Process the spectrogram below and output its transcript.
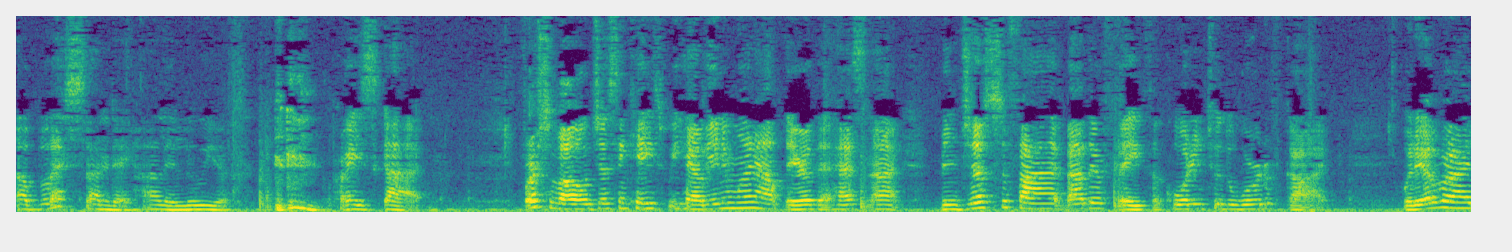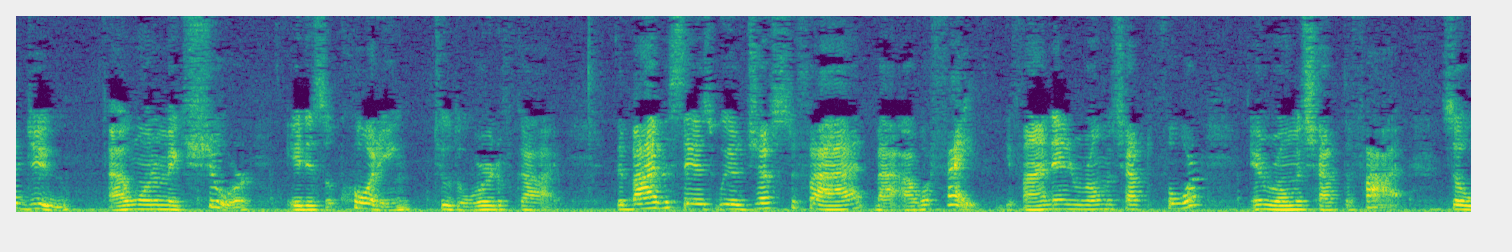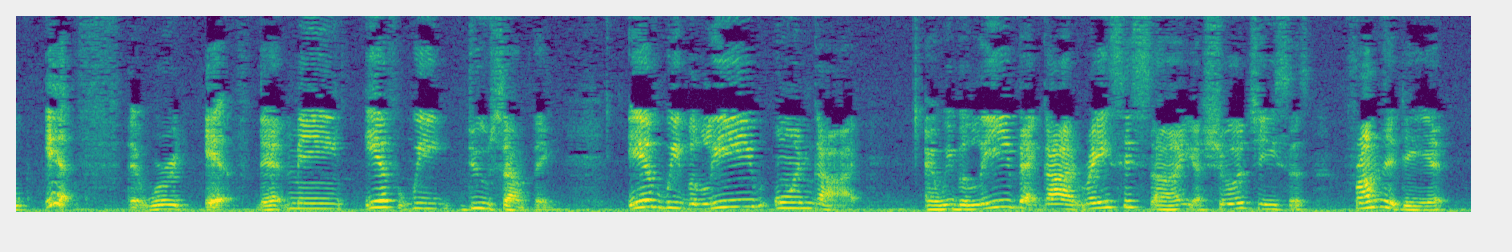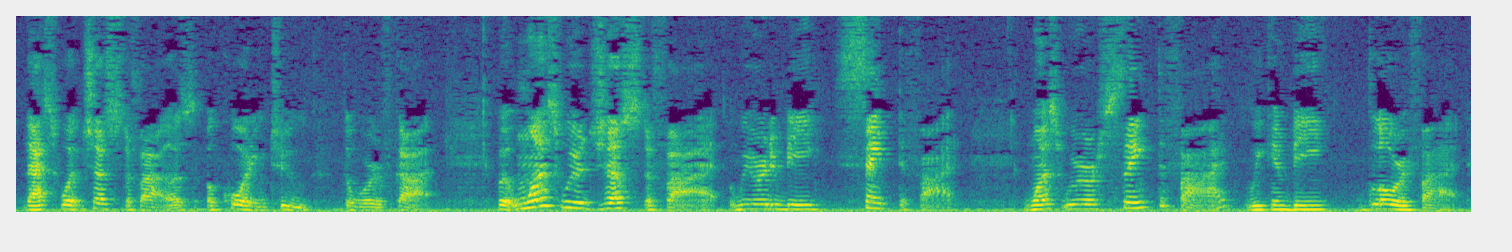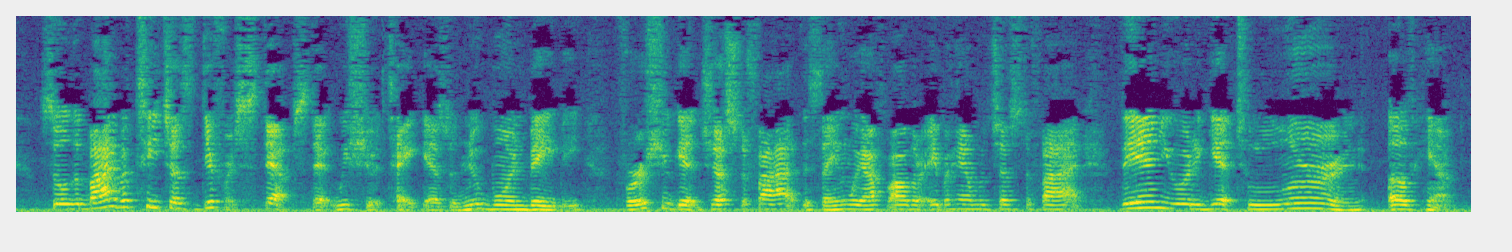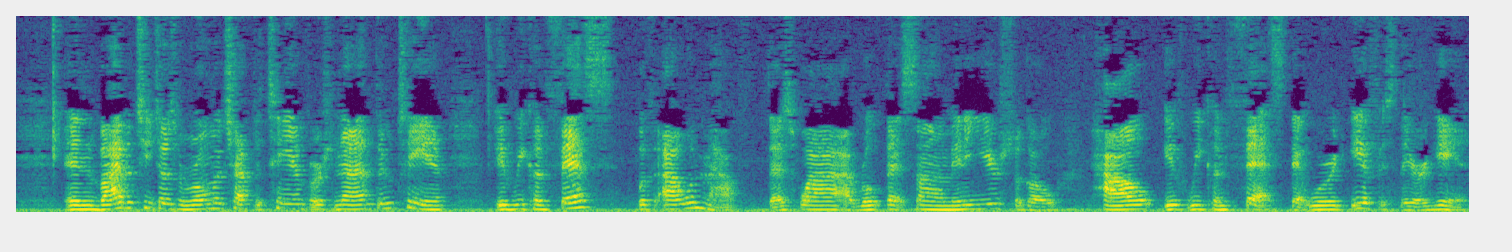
a blessed Sunday. Hallelujah. Praise God. First of all, just in case we have anyone out there that has not been justified by their faith according to the Word of God, whatever I do, I want to make sure it is according to the Word of God. The Bible says we are justified by our faith. You find that in Romans chapter 4 and Romans chapter 5. So if, that word if, that means if we do something, if we believe on God and we believe that God raised his son, Yeshua Jesus, from the dead, that's what justifies us according to the word of God. But once we're justified, we are to be sanctified. Once we're sanctified, we can be glorified. So the Bible teaches us different steps that we should take as a newborn baby. First, you get justified the same way our father Abraham was justified. Then you are to get to learn of him. And the Bible teaches us in Romans chapter 10, verse 9 through 10, if we confess with our mouth, that's why I wrote that song many years ago, how if we confess, that word if is there again.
